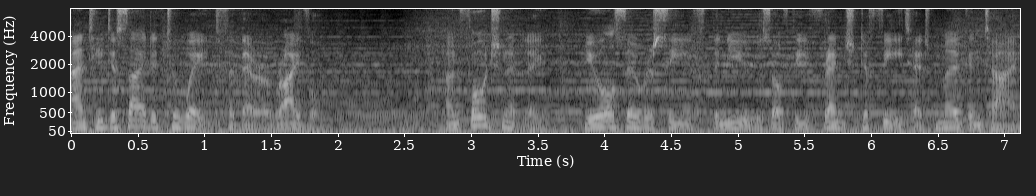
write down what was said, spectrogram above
and he decided to wait for their arrival. Unfortunately, he also received the news of the French defeat at Mergentheim,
